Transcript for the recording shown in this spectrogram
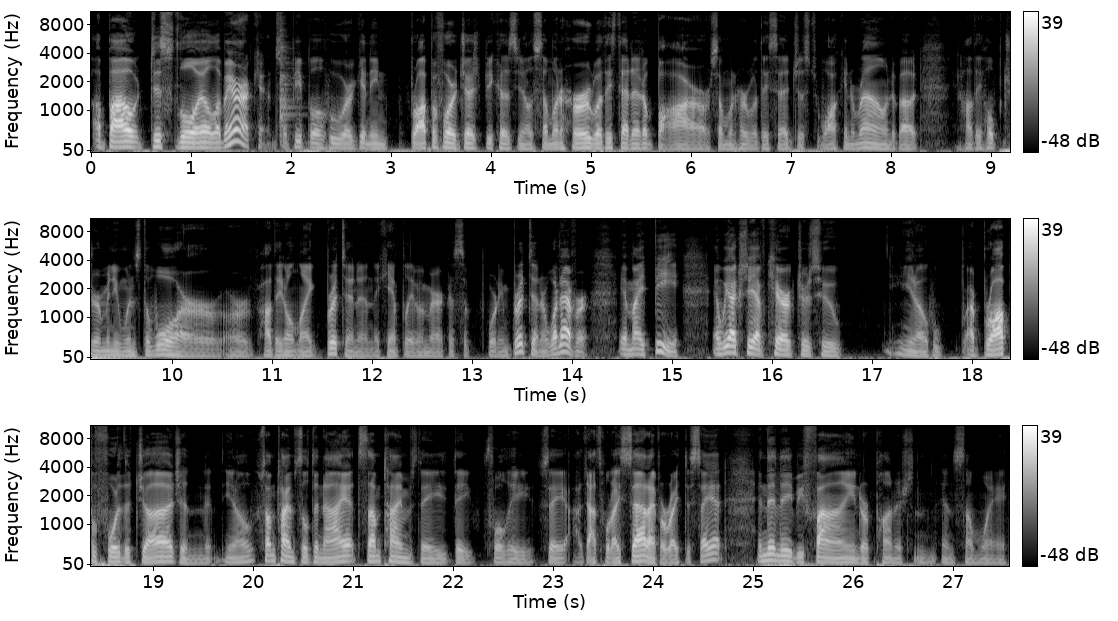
about disloyal Americans, or people who are getting brought before a judge because you know someone heard what they said at a bar, or someone heard what they said just walking around about how they hope Germany wins the war, or, or how they don't like Britain and they can't believe America supporting Britain, or whatever it might be. And we actually have characters who you know who are brought before the judge and you know sometimes they'll deny it. Sometimes they they fully say that's what i said. I have a right to say it. And then they'd be fined or punished in, in some way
